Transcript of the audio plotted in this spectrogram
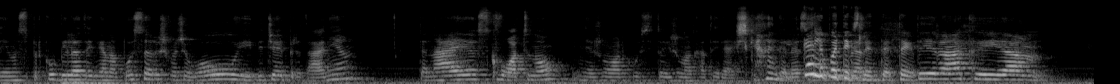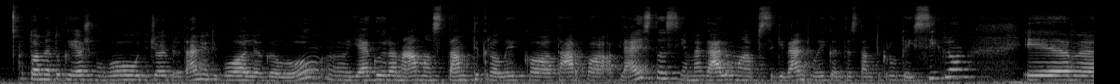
Tai nusipirkau bilietą į vieną pusę ir išvažiavau į Didžiąją Britaniją. Tenai skvotinau, nežinau, ar klausytojai žino, ką tai reiškia. Galės Gali patikslinti, taip. Tai yra, kai tuo metu, kai aš buvau Didžiojo Britanijoje, tai buvo legalu. Uh, jeigu yra namas tam tikrą laiko tarpą apleistas, jame galima apsigyventi laikantis tam tikrų taisyklių. Ir, e,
